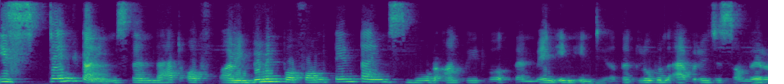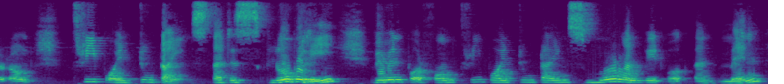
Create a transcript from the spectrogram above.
is 10 times than that of i mean women perform 10 times more unpaid work than men in india. The global average is somewhere around 3.2 times. That is globally women perform 3.2 times more unpaid work than men.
